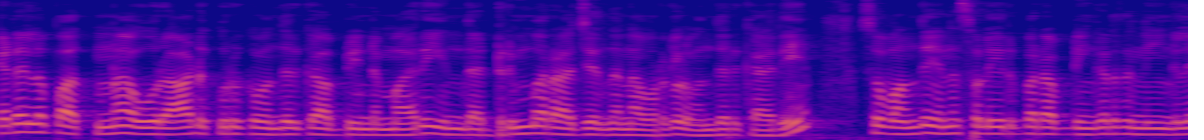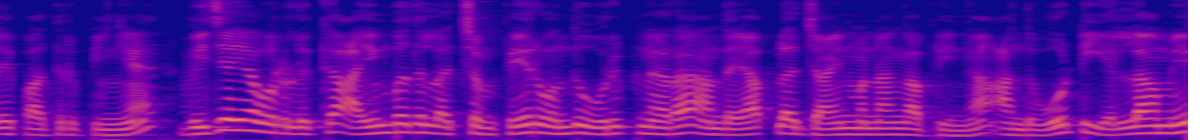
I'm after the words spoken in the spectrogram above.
இடையில பார்த்தோம்னா ஒரு ஆடு குறுக்க வந்திருக்கு அப்படின்ற மாதிரி இந்த ட்ரிம்மர் ராஜேந்திரன் அவர்கள் வந்திருக்காரு. ஸோ வந்து என்ன சொல்லியிருப்பார் அப்படிங்கிறது நீங்களே பார்த்துருப்பீங்க. விஜய் அவர்களுக்கு ஐம்பது லட்சம் பேர் வந்து உறுப்பினராக அந்த ஆப்பில் ஜாயின் பண்ணாங்க அப்படின்னா அந்த ஓட்டு எல்லாமே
